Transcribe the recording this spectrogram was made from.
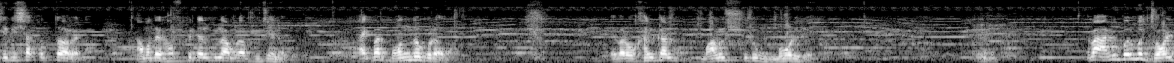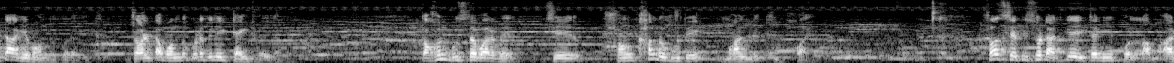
চিকিৎসা করতে হবে না। আমাদের হসপিটালগুলো আমরা বুঝে নেব। একবার বন্ধ করে দাও। এবার ওখানকার মানুষ শুধু মরবে। এবার আমি বলব জলটা আগে বন্ধ করে দিক জলটা বন্ধ করে দিলেই টাইট হয়ে যাবে। তখন বুঝতে পারবে যে সংখ্যালঘুতে মারলে কী হয়। ফার্স্ট এপিসোড আজকে এটা নিয়ে করলাম। আর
